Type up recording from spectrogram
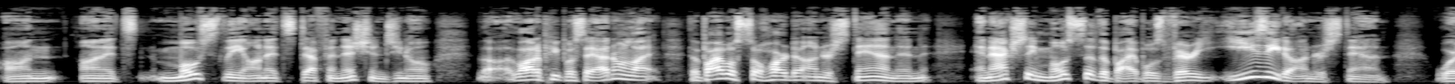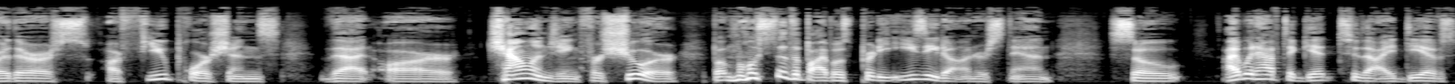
on on its mostly on its definitions. You know a lot of people say i don't like the bible's so hard to understand and and actually most of the bible is very easy to understand where there are are few portions that are challenging for sure but most of the bible is pretty easy to understand. So i would have to get to the idea of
